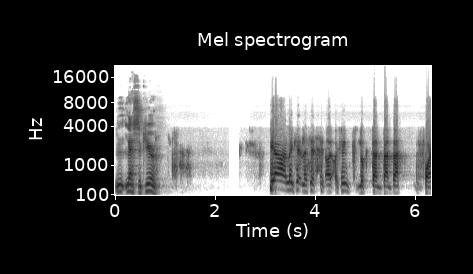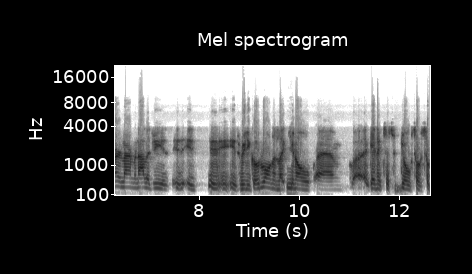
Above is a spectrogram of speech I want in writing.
less secure. Yeah, like like I think look that that that fire alarm analogy is is is, is really good one, and like yeah. you know. Um, again, it's just you know, so so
